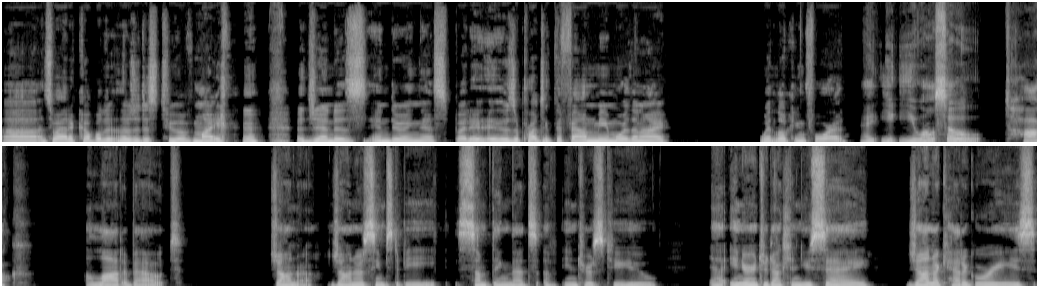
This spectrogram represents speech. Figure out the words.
Uh, and so I had a couple, of, those are just two of my agendas in doing this. But it, it, was a project that found me more than I went looking for it. Uh, you also talk a lot about genre. Genre seems to be something that's of interest to you. Uh, in your introduction, you say genre categories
